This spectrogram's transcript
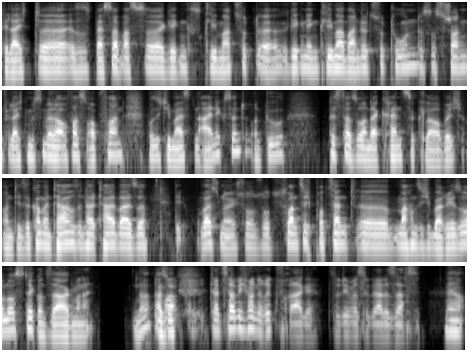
vielleicht äh, ist es besser, was äh, gegen, das Klima zu, äh, gegen den Klimawandel zu tun. Das ist schon, vielleicht müssen wir da auch was opfern, wo sich die meisten einig sind. Und du bist da so an der Grenze, glaube ich. Und diese Kommentare sind halt teilweise, die, weiß nicht, so, so 20 Prozent äh, machen sich über Rezo lustig und sagen, Aber- ne? Also, dazu habe ich mal eine Rückfrage zu dem, was du gerade sagst. ja.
